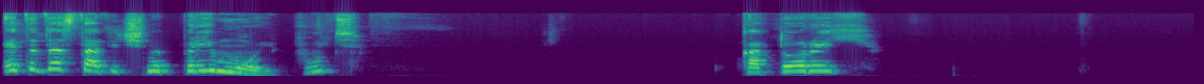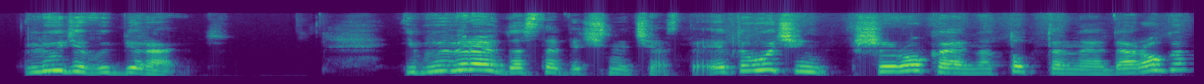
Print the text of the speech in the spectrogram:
Это достаточно прямой путь, который люди выбирают и выбирают достаточно часто. Это очень широкая натоптанная дорога,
